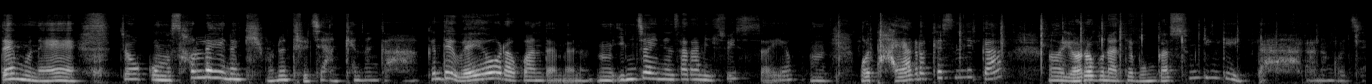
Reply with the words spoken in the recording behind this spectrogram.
때문에 조금 설레이는 기분은 들지 않겠는가. 근데 왜요? 라고 한다면 음, 임자 있는 사람일 수 있어요. 음, 뭐 다야 그렇겠습니까? 어, 여러분한테 뭔가 숨긴 게 있다라는 거지.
